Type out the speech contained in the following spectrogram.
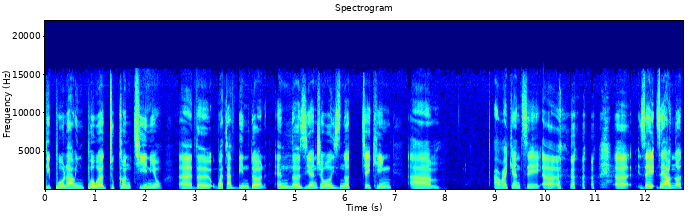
people are empowered to continue uh, the what have been done. And uh, the NGO is not taking, um, how I can say, uh, uh, they, they are not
